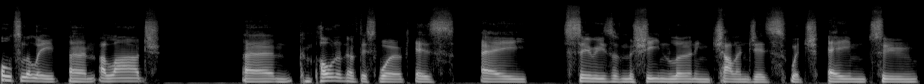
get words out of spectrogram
ultimately, um, a large um, component of this work is a series of machine learning challenges which aim to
